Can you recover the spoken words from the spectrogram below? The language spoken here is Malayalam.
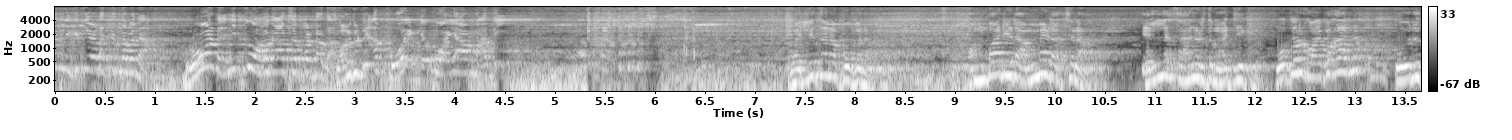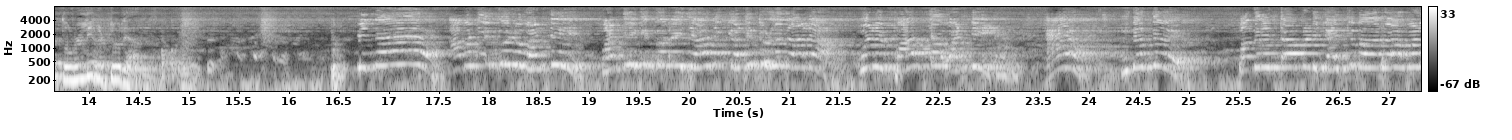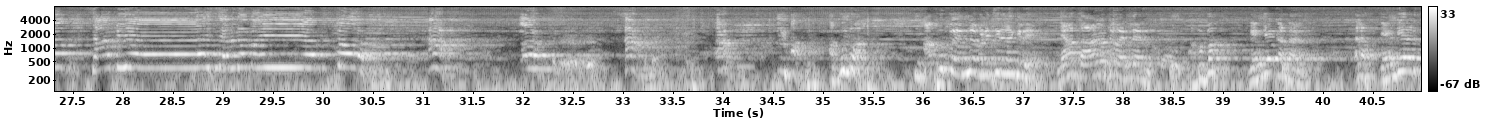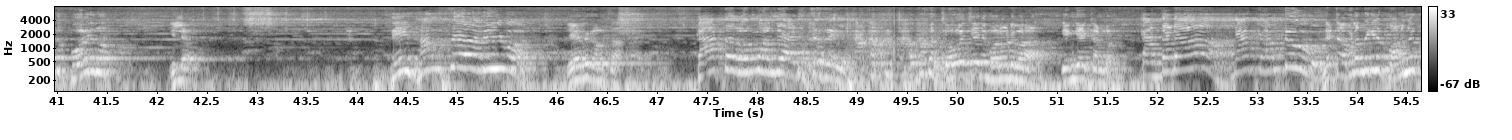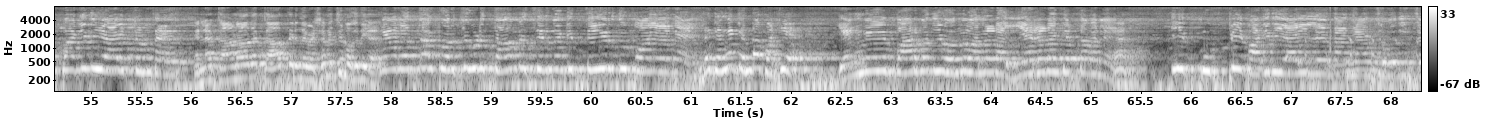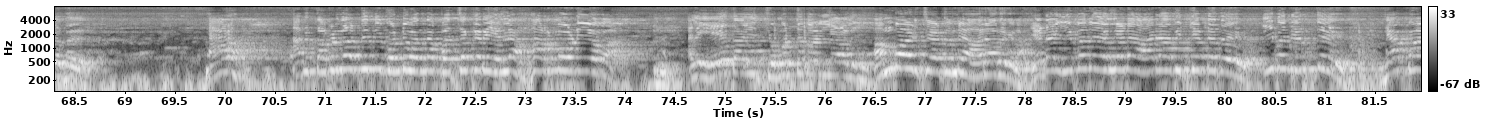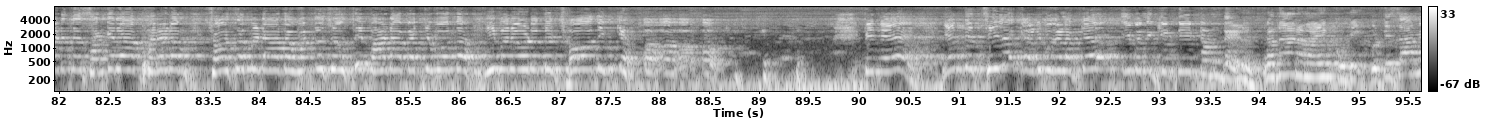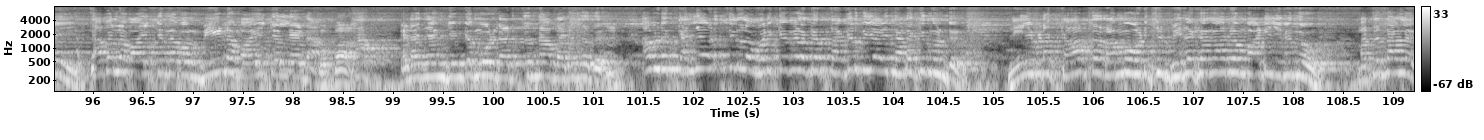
ഞാനും നികുതി അടക്കുന്നവനാ. റോഡ് എനിക്കും അവകാശപ്പെട്ടതാ. ഞാൻ പോയിട്ട് പോയാ മതി. വല്യത്തനാ പൂപ്പനാ. അമ്പാടിയുടെ അമ്മയുടെ അച്ഛനാ. എല്ലാ സാധനം എടുത്ത് മാറ്റിയേക്ക്. മൂപ്പർ കുഴപ്പക്കാരനാ? ഒരു തുള്ളി കിട്ടൂല. താഴോട്ട് വരില്ലായിരുന്നു അപ്പൊ ഗംഗയെ കണ്ടായിരുന്നു അല്ല ഗംഗയുടെ അടുത്ത് പോയിരുന്നു? ഇല്ല. നീ ഹംസ അറിയുമോ? ഏത് കംസ കാട്ടറമ്മല്ലേ അടിച്ചത്. അപ്പൊ ചോദിച്ചതിന് മറുപടി പറ. ഗംഗയെ കണ്ടോ? കണ്ടടാ ഞാൻ കണ്ടു. എന്നിട്ട് അവളെന്തെങ്കിലും പറഞ്ഞു പകുതിയായിട്ടുണ്ട്. എന്നെ കാണാതെ കാത്തിരുന്ന് വിഷമിച്ച് പകുതിയായി. ഞാൻ എത്താൻ കുറച്ചുകൂടി താമസിച്ചിരുന്നെങ്കിൽ തീർന്നു പോയേനെ. ഗംഗയ്ക്ക് എന്താ പറ്റിയേ? ഗംഗയും പാർവതിയും ഒന്നും അല്ലടാ എരണം കെട്ടവനെ. ഈ കുപ്പി പകുതിയായില്ലെന്നാ ഞാൻ ചോദിച്ചത്? ആ അത് തമിഴ്നാട്ടിൽ നിന്ന് കൊണ്ടുവന്ന പച്ചക്കറി എല്ലാം ഹാർമോണിയമാ അല്ല ഏതാ ഈ ചുമട്ടുതൊഴിലാളി അമ്പാടി ചേട്ടന്റെ ആരാധകനാ? എടാ ഇവനെ അല്ലടാ ആരാധിക്കേണ്ടത്? ഇവൻ പിന്നെ എന്റെ ചില കഴിവുകളൊക്കെ ഇവന് കിട്ടിയിട്ടുണ്ട്. പ്രധാനമായും കുട്ടി കുട്ടിസ്വാമി തബല വായിക്കുന്നവൻ വീണ വായിക്കല്ലേടാ? എടാ ഞാൻ ഗംഗമോളുടെ അടുത്തുനിന്നാ വരുന്നത്. അവിടെ കല്യാണത്തിലുള്ള ഒരുക്കങ്ങളൊക്കെ തകൃതിയായി നടക്കുന്നുണ്ട്. നീ ഇവിടെ കാട്ട റമ്മ ഓടിച്ച് വിരഹകാരം പാടിയിരുന്നു. മറ്റന്നാൾ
